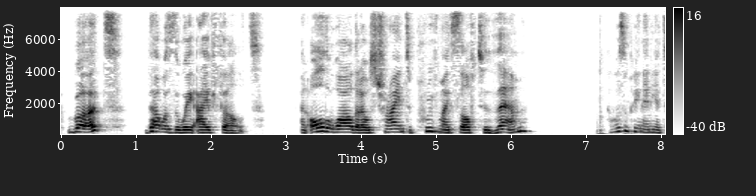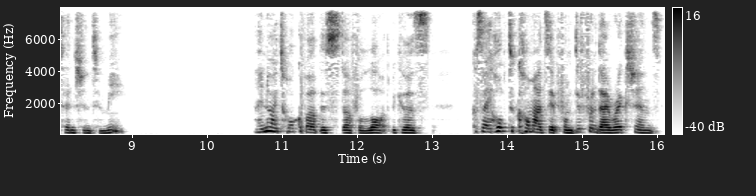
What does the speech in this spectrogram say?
but that was the way I felt. And all the while that I was trying to prove myself to them, I wasn't paying any attention to me. I know I talk about this stuff a lot because because I hope to come at it from different directions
